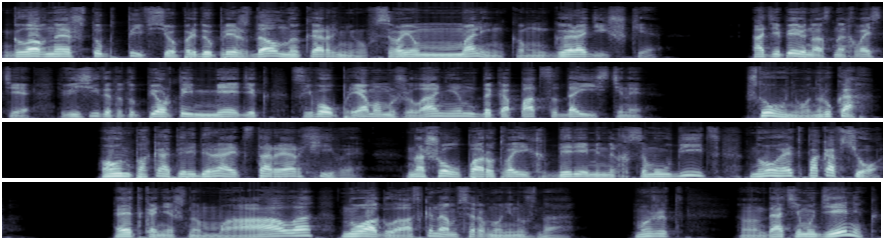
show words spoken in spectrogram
Главное, чтоб ты все предупреждал на корню в своем маленьком городишке. А теперь у нас на хвосте висит этот упертый медик с его упрямым желанием докопаться до истины. Что у него на руках? Он пока перебирает старые архивы. Нашел пару твоих беременных самоубийц, но это пока все. Это, конечно, мало, но огласка нам все равно не нужна. Может, дать ему денег?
